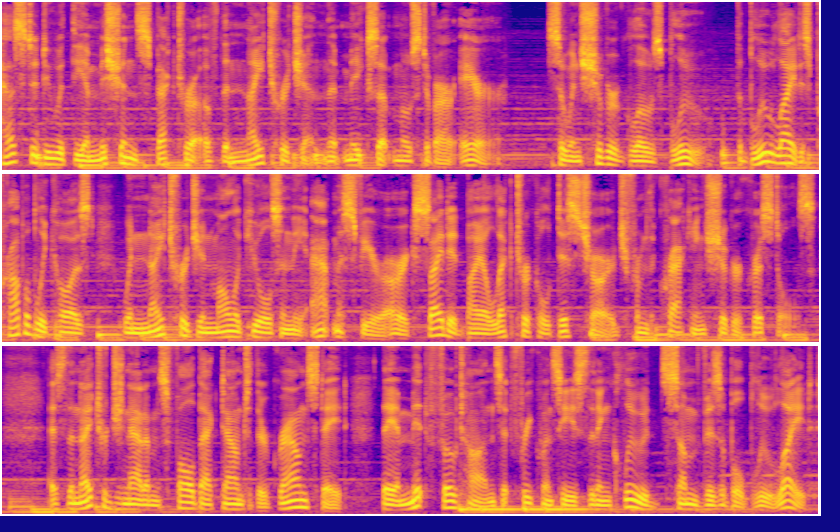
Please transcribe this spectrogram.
has to do with the emission spectra of the nitrogen that makes up most of our air. So when sugar glows blue, the blue light is probably caused when nitrogen molecules in the atmosphere are excited by electrical discharge from the cracking sugar crystals. As the nitrogen atoms fall back down to their ground state, they emit photons at frequencies that include some visible blue light,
